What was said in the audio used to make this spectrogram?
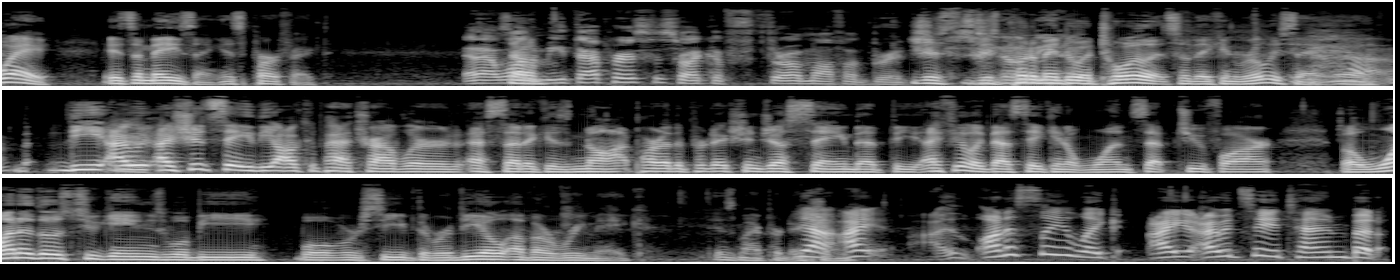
way. It's amazing. It's perfect. And I want So- to meet that person so I could throw them off a bridge. Just just put them into mean? a toilet so they can really say. Ugh. The I, w- I should say the Octopath Traveler aesthetic is not part of the prediction. Just saying that the I feel like that's taking it one step too far. But one of those two games will be will receive the reveal of a remake. Is my prediction. yeah. I, I honestly like I I would say a ten, but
